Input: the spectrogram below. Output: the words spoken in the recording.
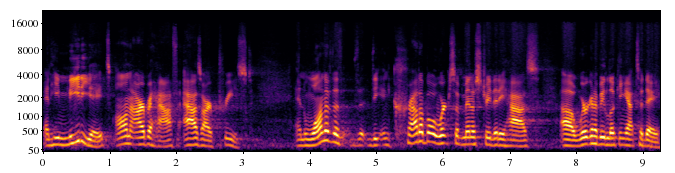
And he mediates on our behalf as our priest. And one of the, the, the incredible works of ministry that he has, uh, we're going to be looking at today.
